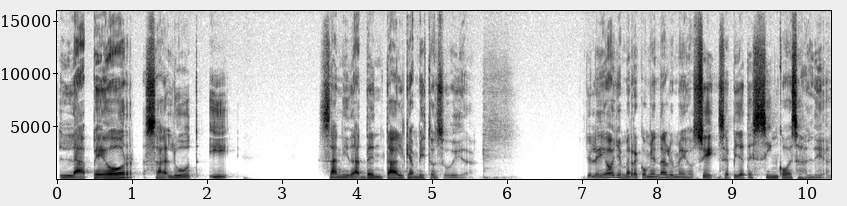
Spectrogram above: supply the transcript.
la peor salud y sanidad dental que han visto en su vida. Yo le dije, oye, ¿me recomienda algo? Y me dijo, sí, cepíllate cinco veces al día.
